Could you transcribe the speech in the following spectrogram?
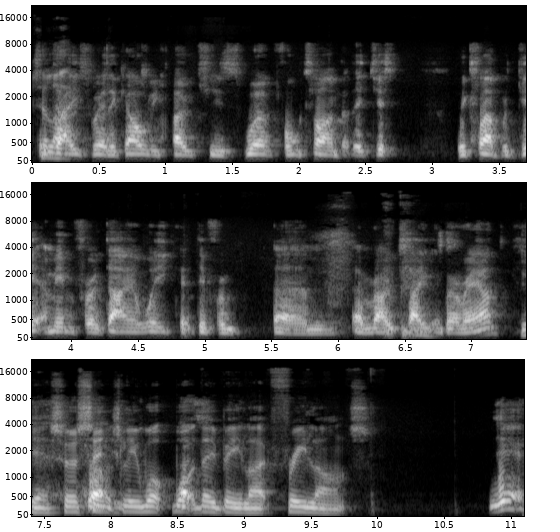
So the like, days where the goalie coaches weren't full time, but they just the club would get them in for a day a week at different um, and rotate them around. Yeah. So essentially, so what what would they be like freelance? Yeah,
